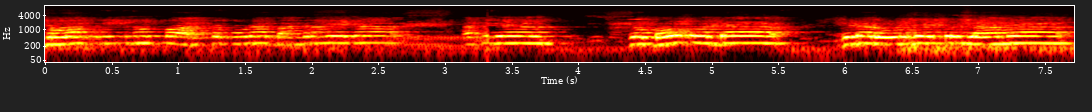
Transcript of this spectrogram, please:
16 ਤਰੀਕ ਨੂੰ ਭਾਰਤ ਪੂਰਾ ਬੰਦ ਰਹੇਗਾ। ਅਤੇ ਜੋ ਬਹੁਤ ਵੱਡਾ ਜਿਹੜਾ ਰੋਡ ਦੇ ਉੱਪਰ ਜਾਮ ਆ,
